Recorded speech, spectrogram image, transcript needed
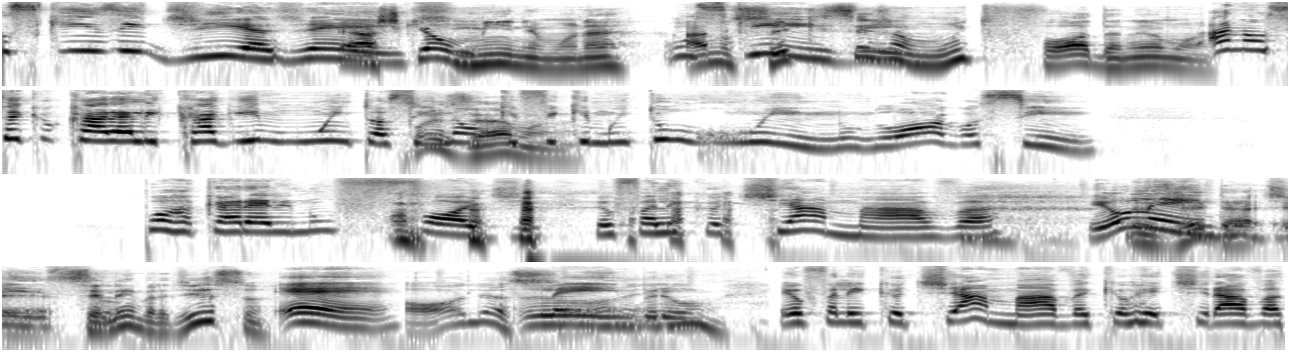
uns 15 dias, gente. Eu acho que é o mínimo, né? Uns A não ser que 15. seja muito foda, né, mano? A não ser que o cara ele cague muito, assim, Pois não, é, que mano. fique muito ruim, logo assim. Porra, Carelli, não fode. Eu falei que eu te amava. Eu É lembro verdade. É, disso. Você lembra disso? É. Olha só. Lembro. hein? Eu falei que eu te amava, que eu retirava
